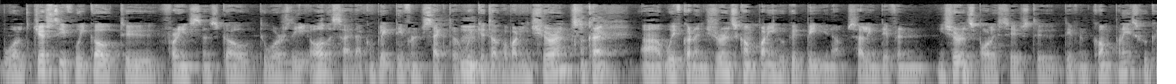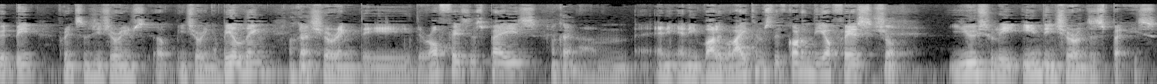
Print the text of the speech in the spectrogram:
well, just if we go to, for instance, go towards the other side, a complete different sector, we hmm. could talk about insurance. Okay. Uh, we've got an insurance company who could be, you know, selling different insurance policies to different companies who could be, for instance, insuring uh, insuring a building, Okay. insuring the their office space, Okay. um, any any valuable items they've got in the office. Sure. Usually, in the insurance space,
